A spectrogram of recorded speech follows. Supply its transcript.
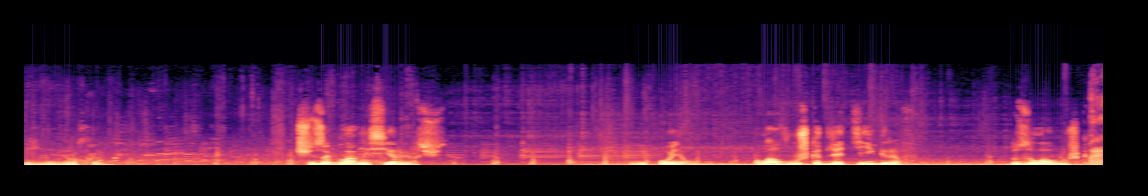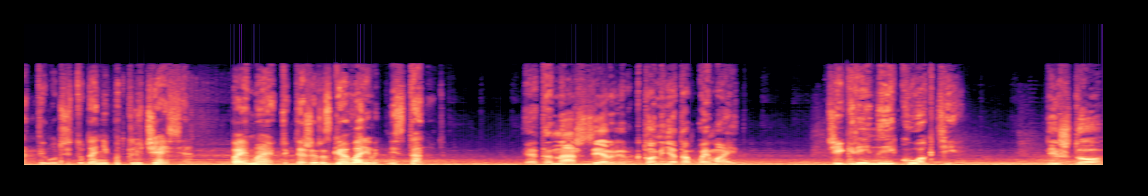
Или наверху. Что за главный сервер? Не понял. Ловушка для тигров? Что за ловушка? Брат, ты лучше туда не подключайся. Поймают, так даже разговаривать не станут. Это наш сервер. Кто меня там поймает? Тигриные когти. И что?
